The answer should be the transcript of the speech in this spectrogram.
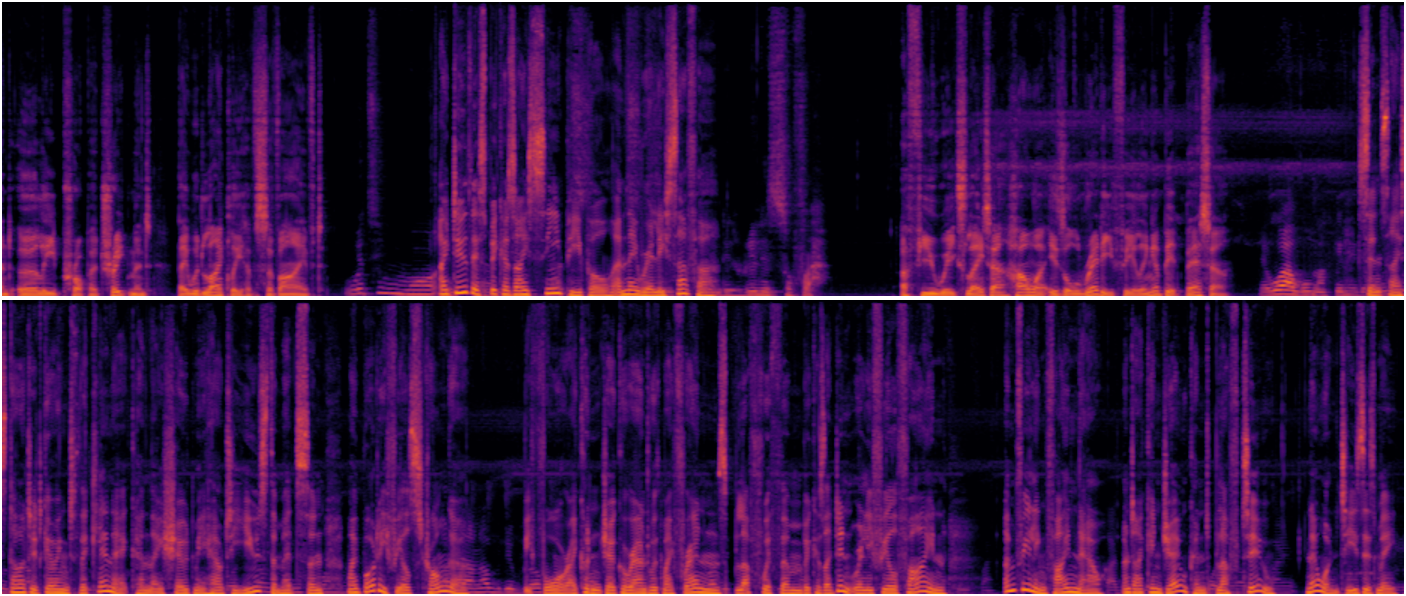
and early, proper treatment, they would likely have survived. I do this because I see people and they really suffer. They really suffer. A few weeks later, Hawa is already feeling a bit better. Since I started going to the clinic and they showed me how to use the medicine, my body feels stronger. Before, I couldn't joke around with my friends, bluff with them because I didn't really feel fine. I'm feeling fine now, and I can joke and bluff too. No one teases me.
